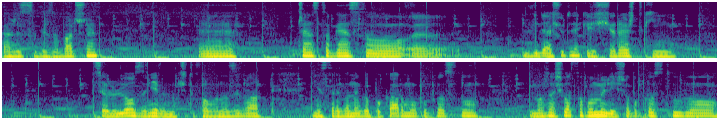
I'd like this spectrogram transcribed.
każdy sobie zobaczy. Często, gęsto widać tutaj jakieś resztki celulozy, nie wiem jak się to fachowo nazywa, niestrawionego pokarmu po prostu. I można się łatwo pomylić, że po prostu no,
